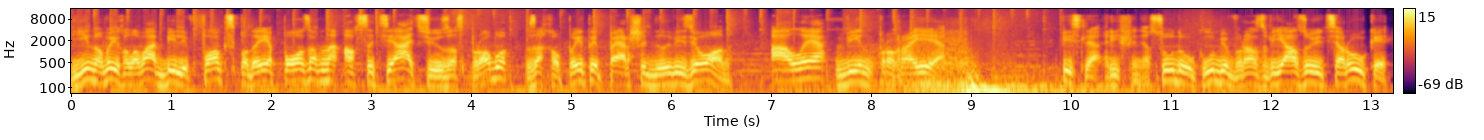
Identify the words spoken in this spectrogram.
Її новий голова Біллі Фокс подає позов на асоціацію за спробу захопити перший дивізіон, але він програє. Після рішення суду у клубів розв'язуються руки.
